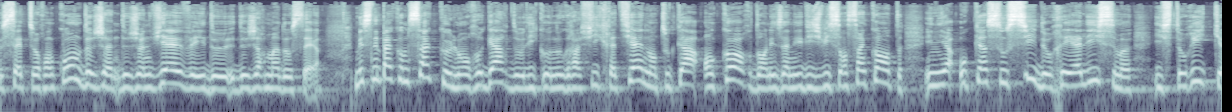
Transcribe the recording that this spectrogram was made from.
cette rencontre de, Geneviève et de, de Germain d'Auxerre. Mais ce n'est pas comme ça que l'on regarde l'iconographie chrétienne, en tout cas encore dans les années 1850. Il n'y a aucun souci de réalisme historique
